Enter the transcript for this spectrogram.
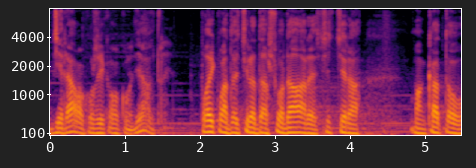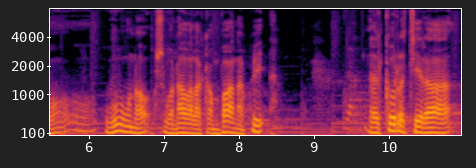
girava così con gli altri. Poi quando c'era da suonare, c'era mancato uno, suonava la campana qui. Nel coro c'era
